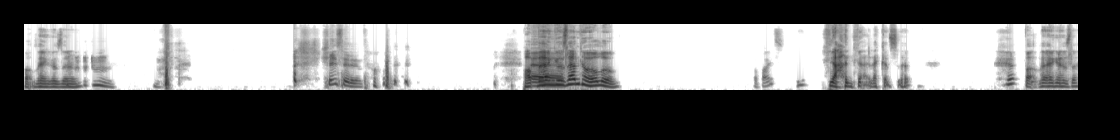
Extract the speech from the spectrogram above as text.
Patlayan gözlerim. şey söyledim. Patlayan Ee, gözler ne oğlum? Papayız. Ya ne alakası? Patlayan gözler.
